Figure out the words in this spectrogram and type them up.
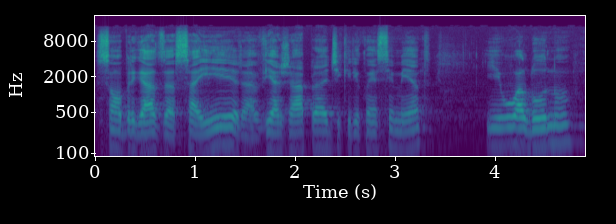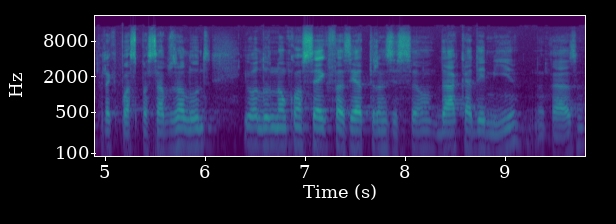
são obrigados a sair, a viajar para adquirir conhecimento, e o aluno, para que possa passar para os alunos, e o aluno não consegue fazer a transição da academia, no caso,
